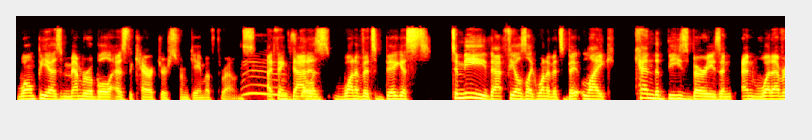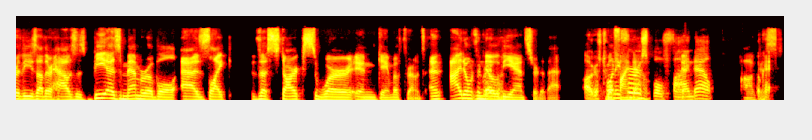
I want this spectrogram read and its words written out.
won't be as memorable as the characters from Game of Thrones. Mm, I think that's a that good is one of its biggest. To me, that feels like one of its big. Like, can the Beesburys and and whatever these other houses be as memorable as like the Starks were in Game of Thrones? And I don't That's a great know one. the answer to that. August We'll find 21st, out. we'll find out. August So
